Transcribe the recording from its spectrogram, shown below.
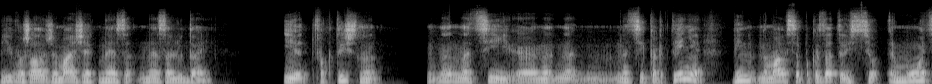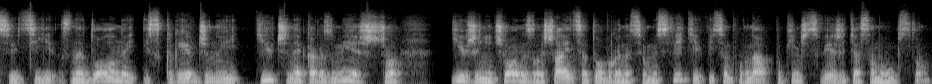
їх вважали вже майже як не за, не за людей. І фактично на, на, цій, е, на, на, на цій картині він намагався показати ось цю емоцію цієї знедоленої і скривдженої дівчини, яка розуміє, що їй вже нічого не залишається доброго на цьому світі, і в підсумку вона покінчить своє життя самогубством.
